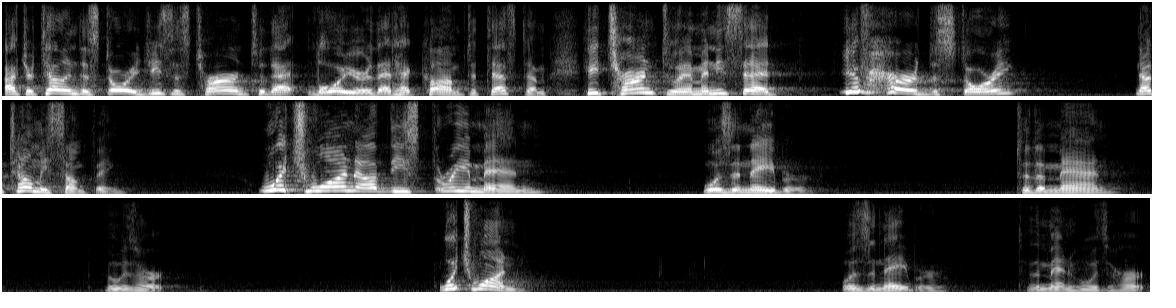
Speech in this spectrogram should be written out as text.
After telling the story, Jesus turned to that lawyer that had come to test him. He turned to him and he said, You've heard the story. Now tell me something. Which one of these three men was a neighbor to the man who was hurt? Which one was the neighbor to the man who was hurt?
